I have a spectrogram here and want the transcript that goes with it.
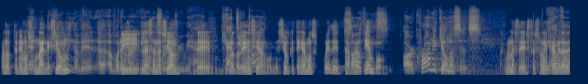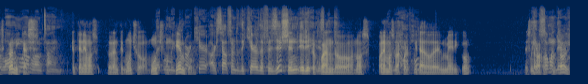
Cuando tenemos una lesión uh, y la sanación de la dolencia o lesión que tengamos puede tardar tiempo. Algunas de estas son enfermedades crónicas. Que tenemos durante mucho, mucho tiempo. Pero cuando nos ponemos bajo el cuidado del médico, está bajo control.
